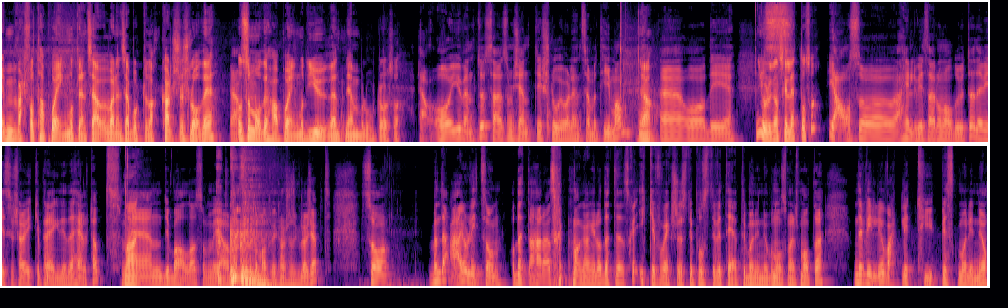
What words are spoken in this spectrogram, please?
i hvert fall ta poeng mot Valencia, Valencia borte, da. Kanskje slå de. Ja. Og så må de ha poeng mot Juve, enten hjemme borte også. Ja, og Juventus er jo som kjent De slo i Valencia med ti mann. Ja. Eh, og de De gjorde det ganske lett også. Ja, og så heldigvis er Ronaldo ute. Det viser seg jo ikke preget i det hele tatt. Nei. Med en Dybala som vi har snakket om at vi kanskje skulle ha kjøpt. Så men det er jo litt sånn, og dette her har jeg sagt mange ganger, og dette skal ikke forveksles til positivitet til Mourinho på noen som helst måte, men det ville jo vært litt typisk Mourinho.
